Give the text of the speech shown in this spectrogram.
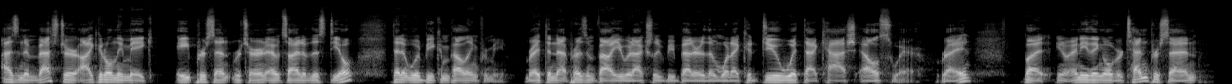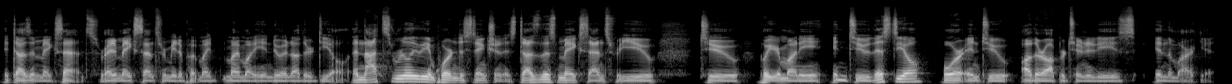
as an investor, I could only make 8% return outside of this deal, then it would be compelling for me, right? The net present value would actually be better than what I could do with that cash elsewhere, right? But you know, anything over 10%, it doesn't make sense, right? It makes sense for me to put my, my money into another deal. And that's really the important distinction is does this make sense for you to put your money into this deal or into other opportunities in the market?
